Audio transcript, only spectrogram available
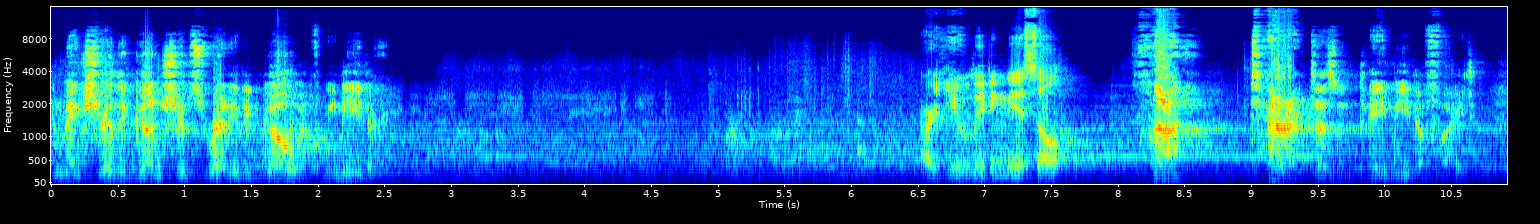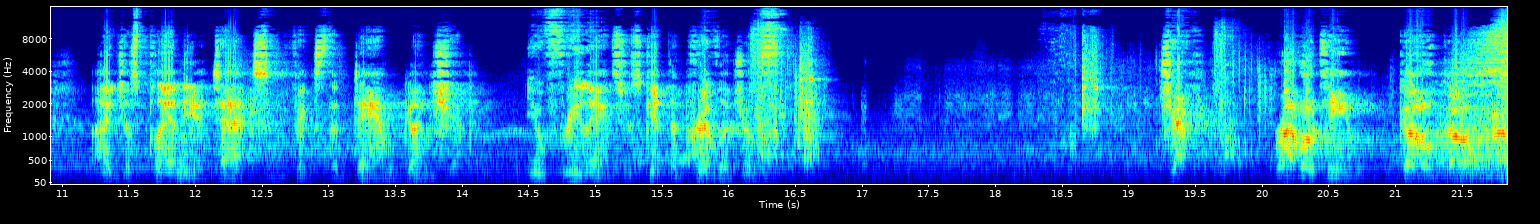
and make sure the gunship's ready to go if we need her. Are you leading the assault? Ha! Doesn't pay me to fight. I just plan the attacks and fix the damn gunship. You freelancers get the privilege of... Check. Bravo team, go, go, go!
